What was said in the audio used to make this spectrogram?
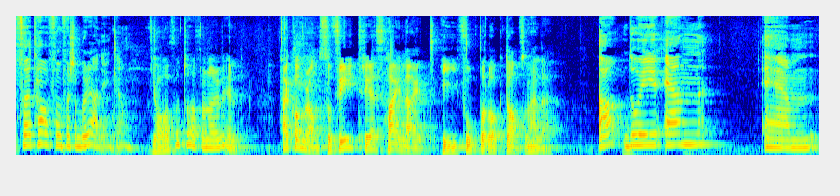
Får jag ta från första början egentligen? Ja, får ta från när du vill. Här kommer de. Sofie Tres highlight i fotboll och damsamhälle. Ja, då är ju en... ehm,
